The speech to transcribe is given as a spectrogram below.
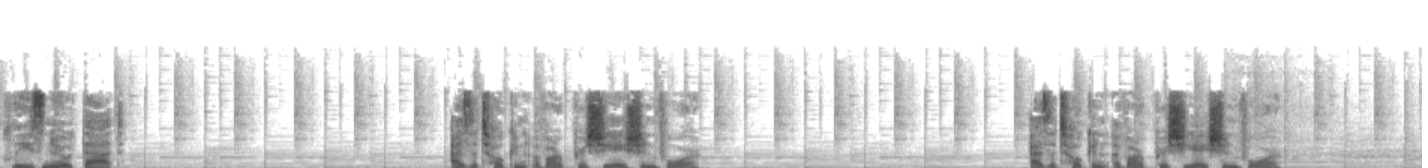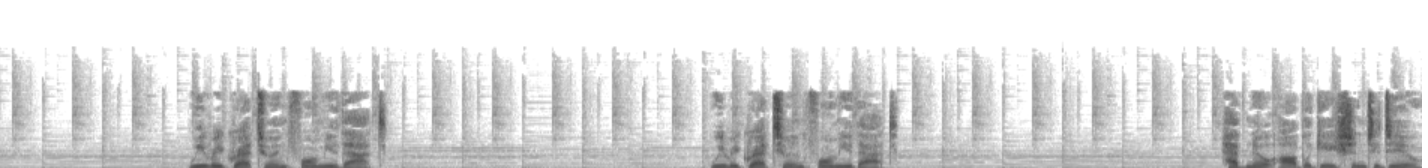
Please note that. As a token of our appreciation for. As a token of our appreciation for. We regret to inform you that. We regret to inform you that. Have no obligation to do.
